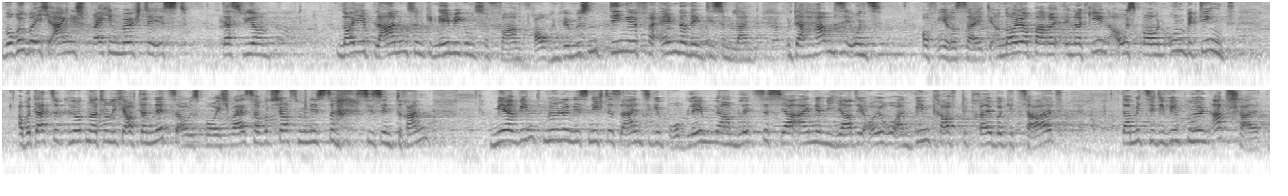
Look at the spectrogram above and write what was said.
Worüber ich eigentlich sprechen möchte, ist, dass wir neue Planungs- und Genehmigungsverfahren brauchen. Wir müssen Dinge verändern in diesem Land. Und da haben Sie uns auf Ihrer Seite. Erneuerbare Energien ausbauen unbedingt. Aber dazu gehört natürlich auch der Netzausbau. Ich weiß, Herr Wirtschaftsminister, Sie sind dran. Mehr Windmühlen ist nicht das einzige Problem. Wir haben letztes Jahr eine Milliarde Euro an Windkraftbetreiber gezahlt, damit sie die Windmühlen abschalten.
